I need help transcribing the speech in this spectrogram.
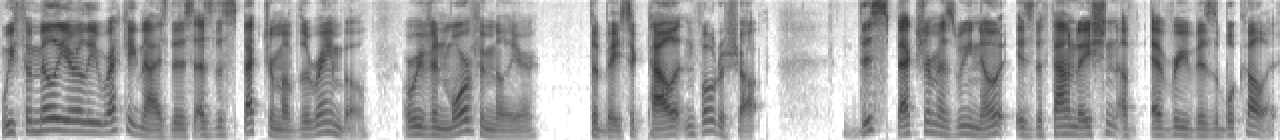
We familiarly recognize this as the spectrum of the rainbow, or even more familiar, the basic palette in Photoshop. This spectrum as we know it is the foundation of every visible color.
